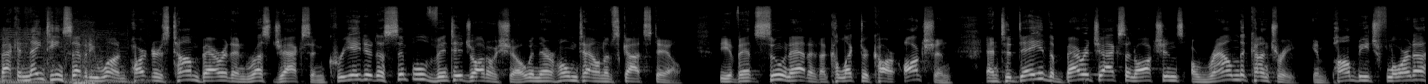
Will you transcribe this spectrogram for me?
Back in 1971, partners Tom Barrett and Russ Jackson created a simple vintage auto show in their hometown of Scottsdale. The event soon added a collector car auction, and today the Barrett Jackson auctions around the country in Palm Beach, Florida,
